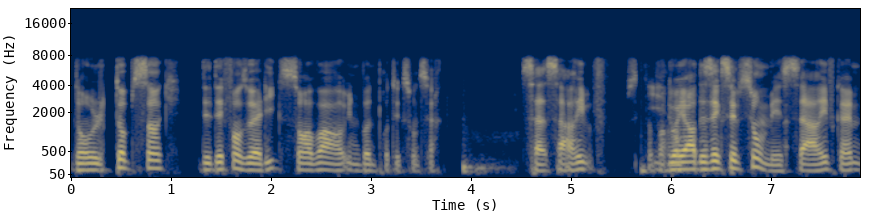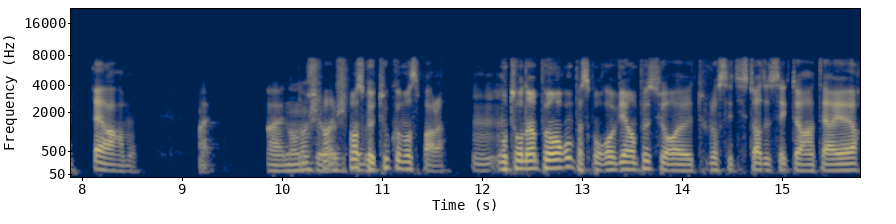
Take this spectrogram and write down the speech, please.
dans le top 5 des défenses de la ligue sans avoir une bonne protection de cercle. Ça, ça arrive, il doit y avoir des exceptions, mais ça arrive quand même très rarement. Ouais. non, non, je, pense que tout commence par là. On, tourne un peu en rond parce qu'on revient un peu sur euh, toujours cette histoire de secteur intérieur,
